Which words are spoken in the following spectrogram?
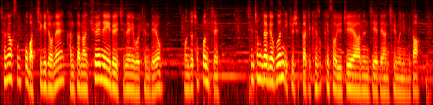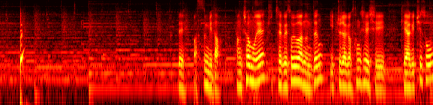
청약 선포 마치기 전에 간단한 Q&A를 진행해 볼 텐데요. 먼저 첫 번째, 신청 자격은 입주 시까지 계속해서 유지해야 하는지에 대한 질문입니다. 네, 맞습니다. 당첨 후에 주택을 소유하는 등 입주 자격 상실 시 계약이 취소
